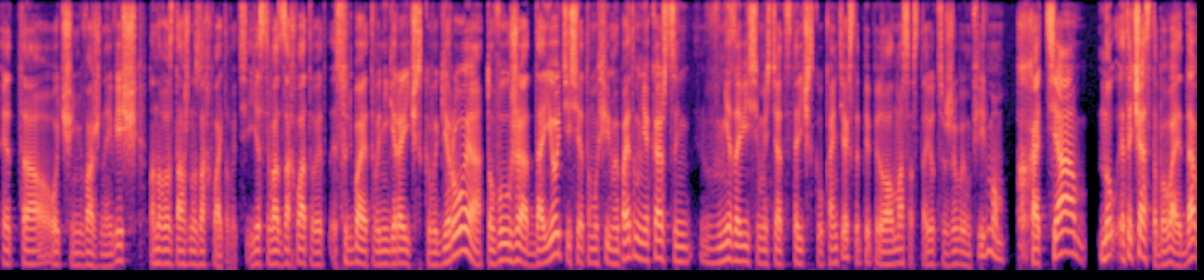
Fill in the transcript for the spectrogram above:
это очень очень важная вещь, она вас должна захватывать. Если вас захватывает судьба этого негероического героя, то вы уже отдаетесь этому фильму. И поэтому, мне кажется, вне зависимости от исторического контекста, «Пепел алмаз» остается живым фильмом. Хотя ну, это часто бывает, да?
